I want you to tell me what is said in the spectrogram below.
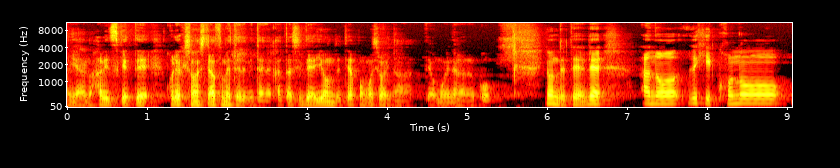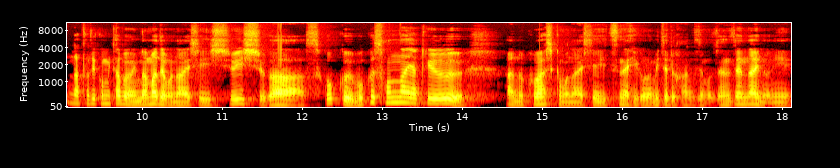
にあの貼り付けてコレクションして集めてるみたいな形で読んでてやっぱ面白いなって思いながらこう読んでて、で、あの、ぜひこのな取り組み多分今までもないし、一種一種がすごく僕そんな野球あの詳しくもないし、常日頃見てる感じでも全然ないのに、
